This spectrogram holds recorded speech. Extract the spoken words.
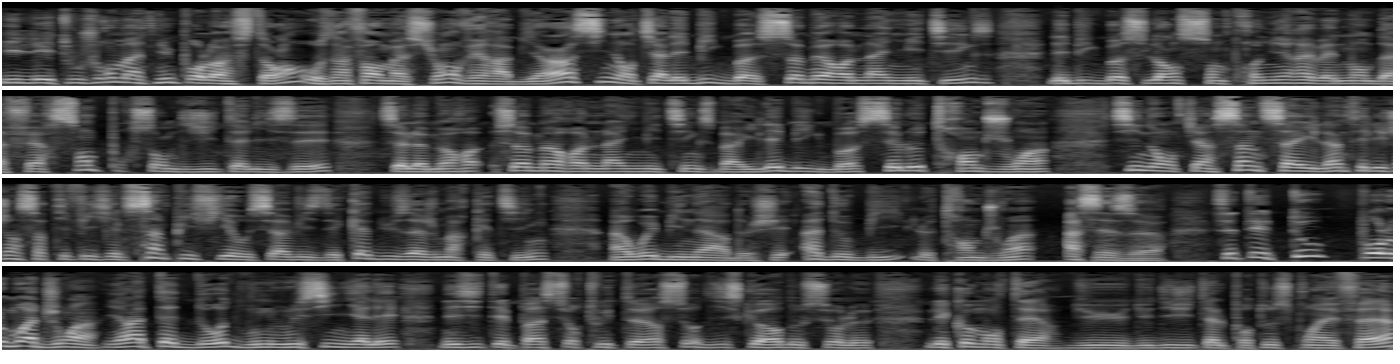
Il est toujours maintenu pour l'instant, aux informations, on verra bien. Sinon, a les Big Boss Summer Online Meetings. Les Big Boss lancent son premier événement d'affaires 100% digitalisé. C'est le Summer Online Meetings by les Big c'est le 30 juin. Sinon, tiens, Sensei, l'intelligence artificielle simplifiée au service des cas d'usage marketing, un webinar de chez Adobe le 30 juin à 16h. C'était tout pour le mois de juin. Il y en a peut-être d'autres, vous nous le signalez. N'hésitez pas sur Twitter, sur Discord ou sur les commentaires du, du digitalpourtous.fr.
